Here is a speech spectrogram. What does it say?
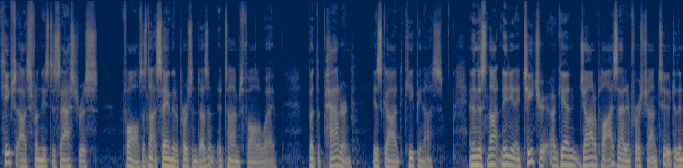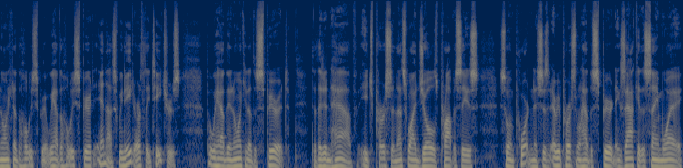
keeps us from these disastrous falls. It's not saying that a person doesn't at times fall away, but the pattern is God keeping us. And then this not needing a teacher, again, John applies that in 1 John 2 to the anointing of the Holy Spirit. We have the Holy Spirit in us. We need earthly teachers, but we have the anointing of the Spirit that they didn't have, each person. That's why Joel's prophecy is so important. It's just that every person will have the Spirit in exactly the same way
